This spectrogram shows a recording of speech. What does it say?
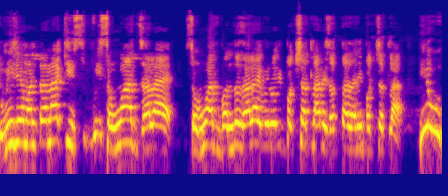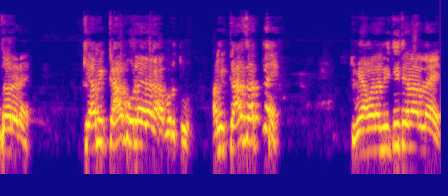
तुम्ही जे म्हणता ना की संवाद झालाय संवाद बंद झालाय विरोधी पक्षातला आणि सत्ताधारी पक्षातला हे उदाहरण आहे. की आम्ही का बोलायला घाबरतो? आम्ही का जात नाही? तुम्ही आम्हाला निधी देणार नाही.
